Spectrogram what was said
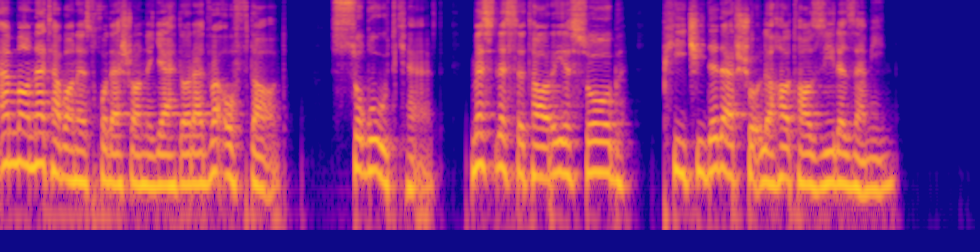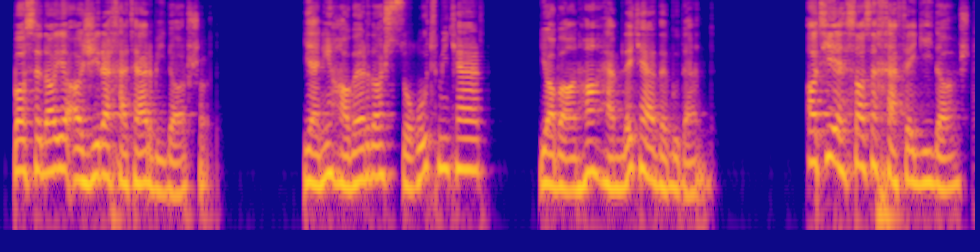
اما نتوانست خودش را نگه دارد و افتاد. سقوط کرد. مثل ستاره صبح پیچیده در شعله ها تا زیر زمین. با صدای آژیر خطر بیدار شد یعنی هاور داشت سقوط می کرد یا به آنها حمله کرده بودند آتی احساس خفگی داشت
